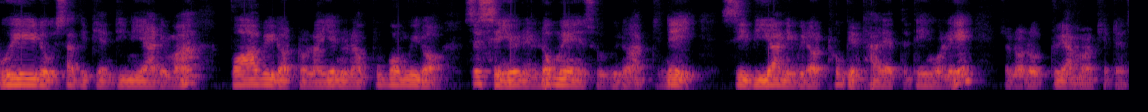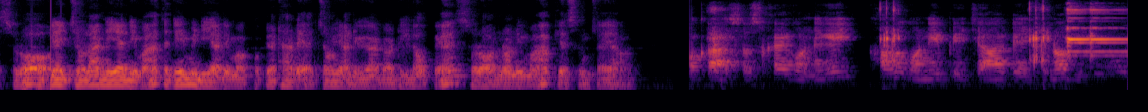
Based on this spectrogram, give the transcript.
ကွေးတို့စသဖြင့်ဒီနေရာတွေမှာသွားပြီးတော့ဒေါ်လာရဲနေတော့ပူးပေါင်းပြီးတော့စစ်စင်ရဲတွေလုပ်မယ်ဆိုပြီးတော့ဒီနေ့ CB ကနေပြီးတော့ထုတ်ပြန်ထားတဲ့သတင်းကိုလေကျွန်တော်တို့တွေ့ရမှာဖြစ်တယ်ဆိုတော့လက်ဂျော်လာနေရနေမှာသတင်းမီဒီယာတွေမှာဖော်ပြထားတဲ့အကြောင်းအရာတွေကတော့ဒီလောက်ပဲဆိုတော့နောက်နေ့မှာပြန်ဆောင်ကြရအောင်ဟုတ်ကဲ့ subscribe ကိုနေခေါင်းလုံးကိုနေပေးချပေးကျွန်တော်ဗီဒီယို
